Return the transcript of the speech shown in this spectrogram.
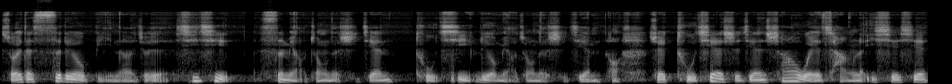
所谓的四六比呢，就是吸气四秒钟的时间。吐气六秒钟的时间，哦，所以吐气的时间稍微长了一些些，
